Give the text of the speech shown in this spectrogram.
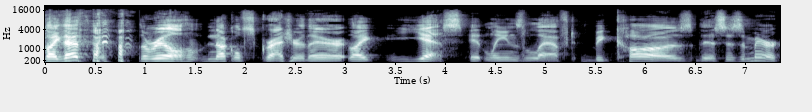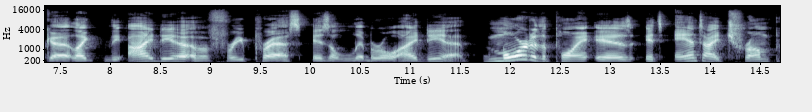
Like that, the real knuckle scratcher there. Like, yes, it leans left because this is America. Like, the idea of a free press is a liberal idea. More to the point is it's anti Trump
